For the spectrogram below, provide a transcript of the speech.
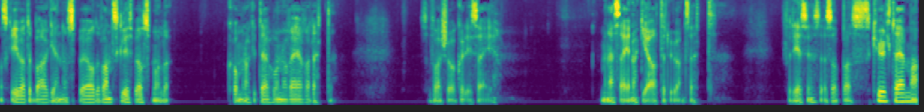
å skrive tilbake igjen og spørre det vanskelige spørsmålet. Kommer dere til å honorere dette? Så får jeg se hva de sier. Men jeg sier nok ja til det uansett. Fordi jeg syns det er såpass kult tema,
